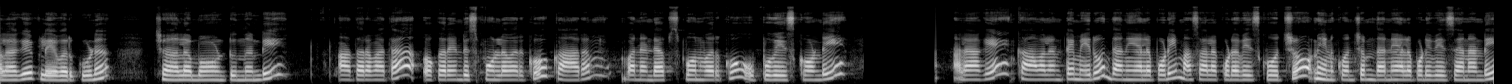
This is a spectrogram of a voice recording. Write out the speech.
అలాగే ఫ్లేవర్ కూడా చాలా బాగుంటుందండి. ఆ తర్వాత ఒక రెండు స్పూన్ల వరకు కారం వన్ అండ్ హాఫ్ స్పూన్ వరకు ఉప్పు వేసుకోండి. అలాగే కావాలంటే మీరు ధనియాల పొడి మసాలా కూడా వేసుకోవచ్చు. నేను కొంచెం ధనియాల పొడి వేసానండి.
